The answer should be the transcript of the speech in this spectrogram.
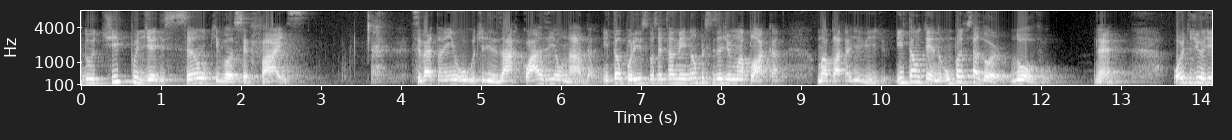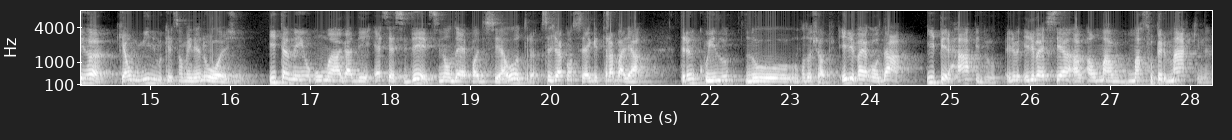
do tipo de edição que você faz, você vai também utilizar quase ou nada. Então por isso você também não precisa de uma placa, uma placa de vídeo. Então tendo um processador novo, né? 8 GB de RAM, que é o mínimo que eles estão vendendo hoje, e também uma HD SSD, se não der pode ser a outra, você já consegue trabalhar tranquilo no Photoshop. Ele vai rodar hiper rápido, ele, ele vai ser a, a uma, uma super máquina.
